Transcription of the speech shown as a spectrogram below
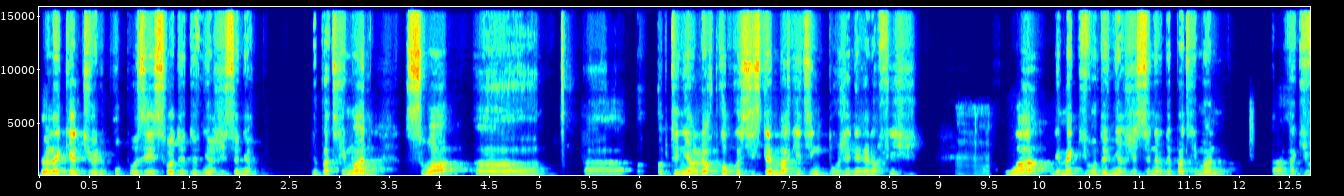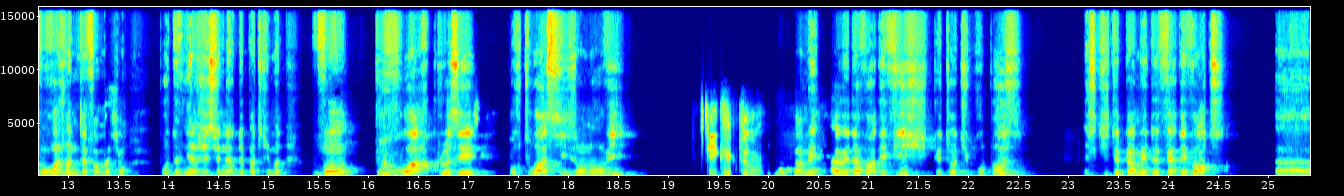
dans laquelle tu vas lui proposer soit de devenir gestionnaire de patrimoine, soit euh, obtenir leur propre système marketing pour générer leurs fiches. Soit les mecs qui vont devenir gestionnaires de patrimoine, enfin qui vont rejoindre ta formation pour devenir gestionnaire de patrimoine, vont pouvoir closer pour toi s'ils en ont envie. Exactement. Ça permet à eux d'avoir des fiches que toi tu proposes et ce qui te permet de faire des ventes euh,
